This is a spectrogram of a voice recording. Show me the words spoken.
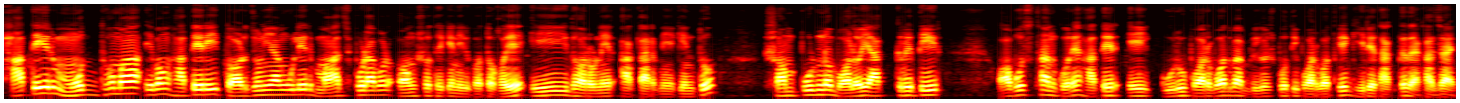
হাতের মধ্যমা এবং হাতের এই তর্জনী আঙুলের মাঝ বরাবর অংশ থেকে নির্গত হয়ে এই ধরনের আকার নিয়ে কিন্তু সম্পূর্ণ বলয় আকৃতির অবস্থান করে হাতের এই গুরু পর্বত বা বৃহস্পতি পর্বতকে ঘিরে থাকতে দেখা যায়।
